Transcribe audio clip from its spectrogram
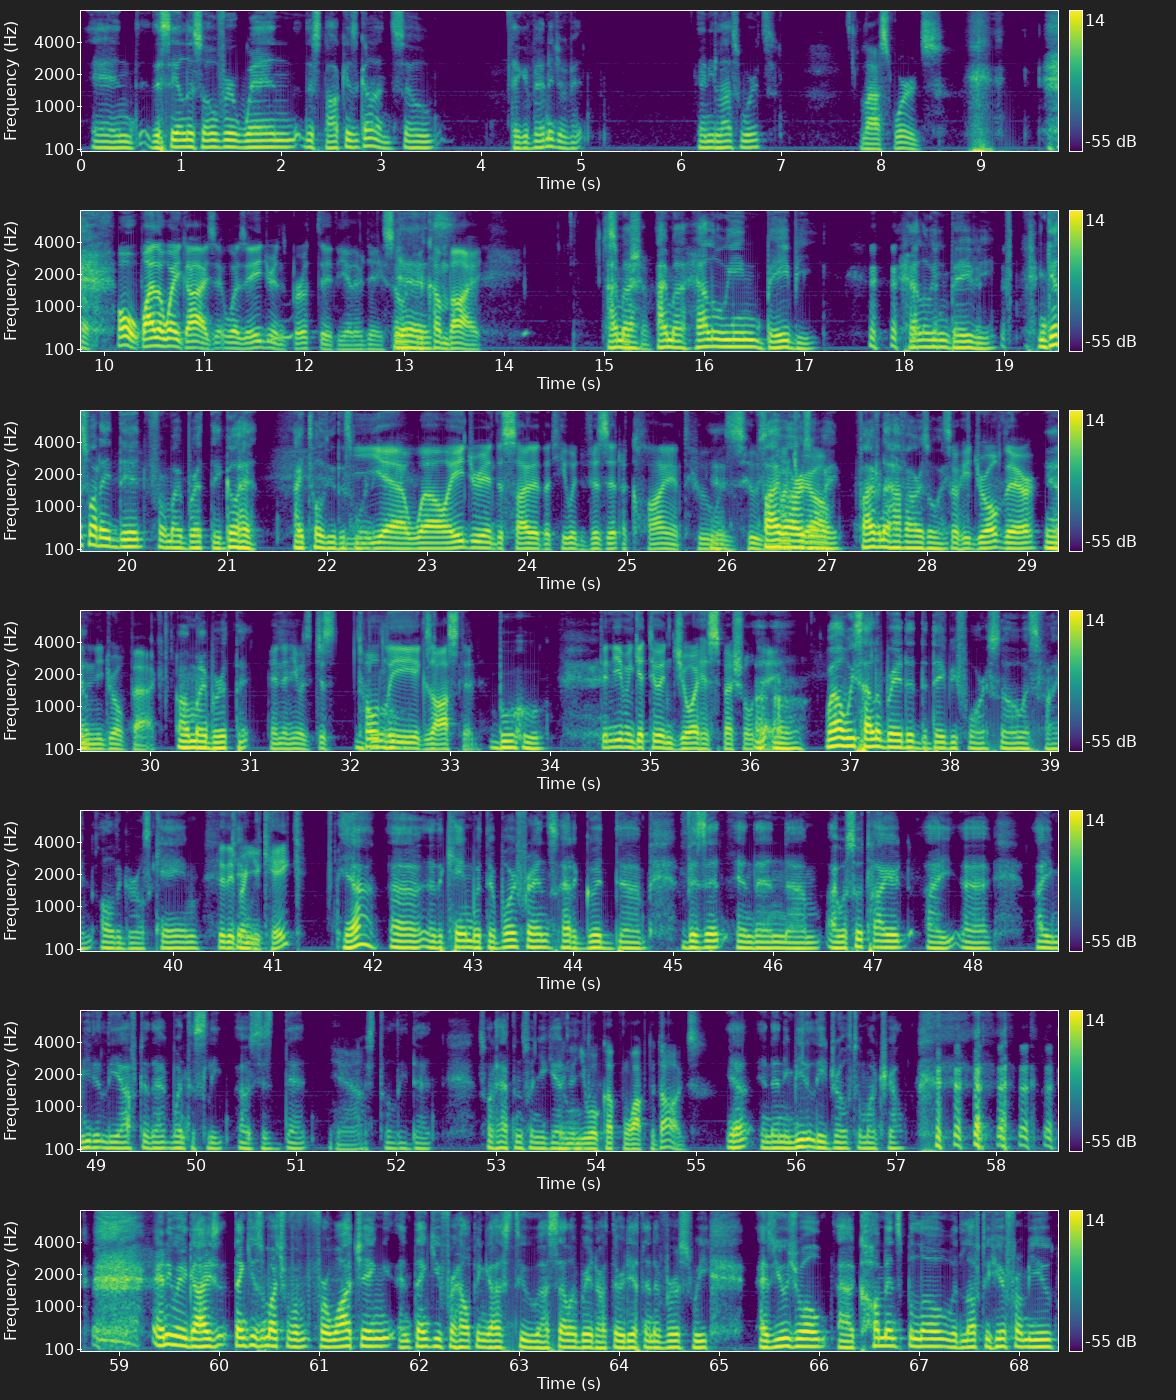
and the sale is over when the stock is gone. So take advantage of it. Any last words? last words. oh. oh, by the way, guys, it was Adrian's birthday the other day, so if you come by, I'm a am a Halloween baby. Halloween baby. And guess what I did for my birthday? Go ahead. I told you this morning. Yeah, well, Adrian decided that he would visit a client who Yes. was who's Five hours away. Five and a half hours away. So he drove there Yeah. and then he drove back, on my birthday. and then he was just totally exhausted. Boo hoo. Didn't even get to enjoy his special day. Uh-uh. Well, we celebrated the day before, so it was fine. All the girls came. Did they bring you cake? Yeah, uh, they came with their boyfriends, had a good uh, visit, and then um, I was so tired. I uh, I immediately after that went to sleep. I was just dead. I Yeah. was totally dead. That's what happens when you get And old. then you woke up and walked the dogs. Yeah, and then immediately drove to Montreal. anyway, guys, thank you so much for, for watching and thank you for helping us to uh, celebrate our 30th anniversary. As usual, uh, comments below. Would love to hear from you.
